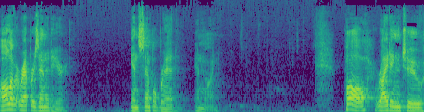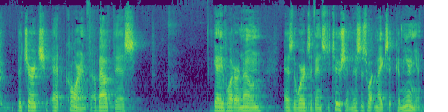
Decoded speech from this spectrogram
All of it represented here in simple bread and wine. Paul, writing to the church at Corinth about this, gave what are known as the words of institution. This is what makes it communion.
